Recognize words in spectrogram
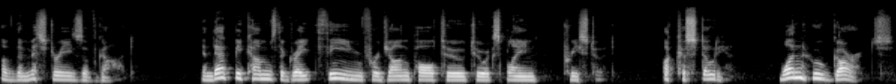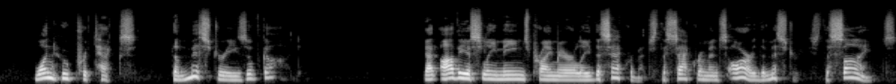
of the mysteries of God. And that becomes the great theme for John Paul II to explain priesthood. A custodian, one who guards, one who protects the mysteries of God. That obviously means primarily the sacraments. The sacraments are the mysteries, the signs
